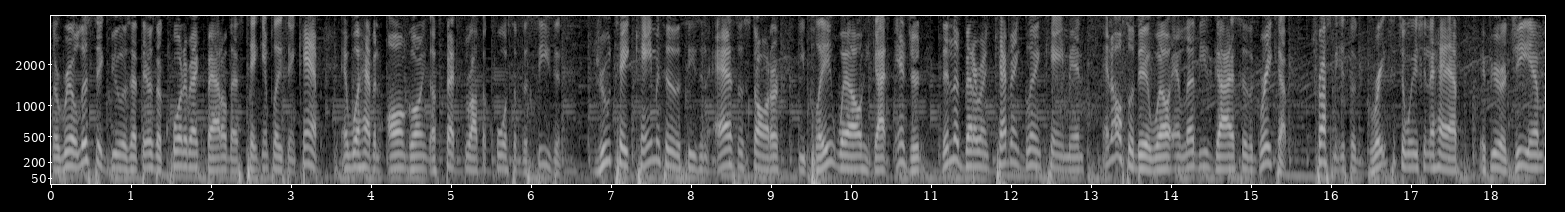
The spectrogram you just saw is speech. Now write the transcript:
The realistic view is that there's a quarterback battle that's taking place in camp and will have an ongoing effect throughout the course of the season. Drew Tate came into the season as a starter. He played well, he got injured. Then the veteran Kevin Glenn came in and also did well and led these guys to the Grey Cup. Trust me, it's a great situation to have if you're a GM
